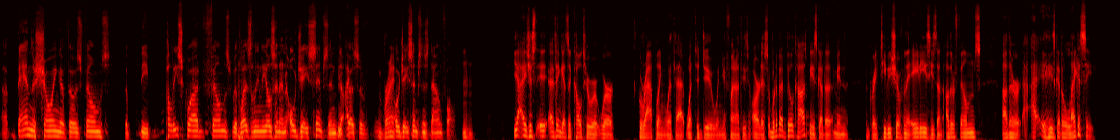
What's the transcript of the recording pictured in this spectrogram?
uh, banned the showing of those films, the the Police Squad films with Leslie Nielsen and O.J. Simpson because of right. O.J. Simpson's downfall. Yeah, I just it, I think as a culture we're, we're grappling with that, what to do when you find out these artists. What about Bill Cosby? He's got a, I mean, a great TV show from the '80s. He's done other films. Other, I, he's got a legacy.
